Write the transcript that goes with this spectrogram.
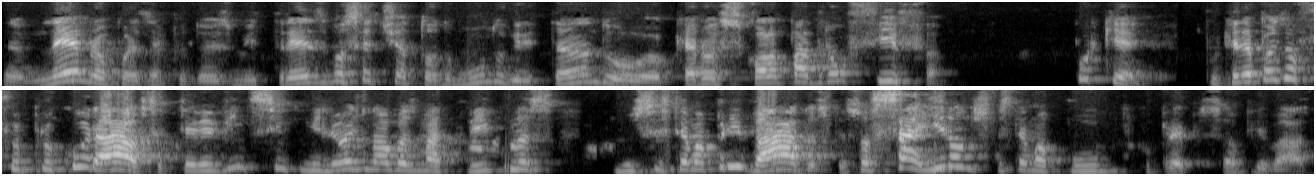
Lembram, por exemplo, em 2013, você tinha todo mundo gritando: eu quero a escola padrão FIFA. Por quê? Porque depois eu fui procurar, você teve 25 milhões de novas matrículas no sistema privado, as pessoas saíram do sistema público para o sistema privado.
